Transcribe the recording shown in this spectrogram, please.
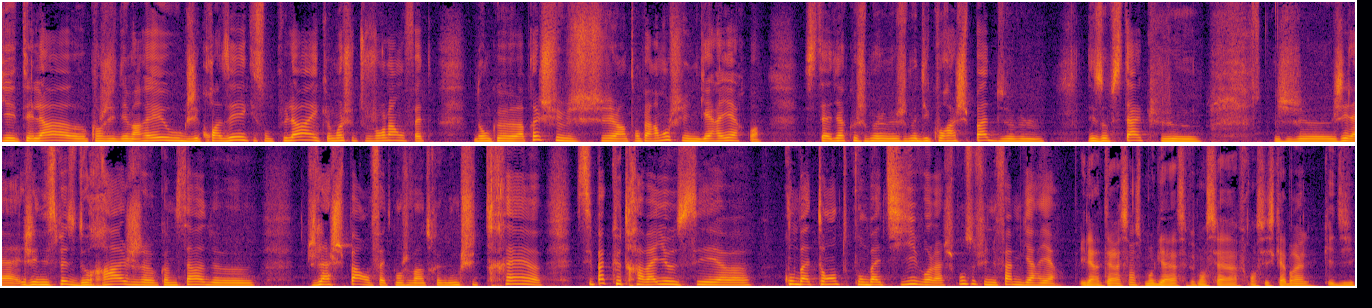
étaient là euh, quand j'ai démarré ou que j'ai croisés et qui sont plus là et que moi je suis toujours là en fait. Donc après, j'ai un tempérament, je suis une guerrière quoi. C'est-à-dire que je me, je me décourage pas de, des obstacles. Je- j'ai la- j'ai une espèce de rage comme ça de je lâche pas en fait quand je veux un truc donc je suis très euh, c'est pas que travailleuse c'est euh, combattante combative voilà je pense que je suis une femme guerrière Il est intéressant ce mot guerrière, ça fait penser à Francis Cabrel qui dit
